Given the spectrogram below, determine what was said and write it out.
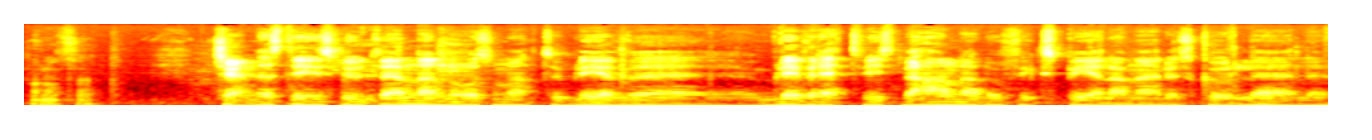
På något sätt. Kändes det i slutändan då som att du blev, eh, blev rättvist behandlad och fick spela när du skulle, eller?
